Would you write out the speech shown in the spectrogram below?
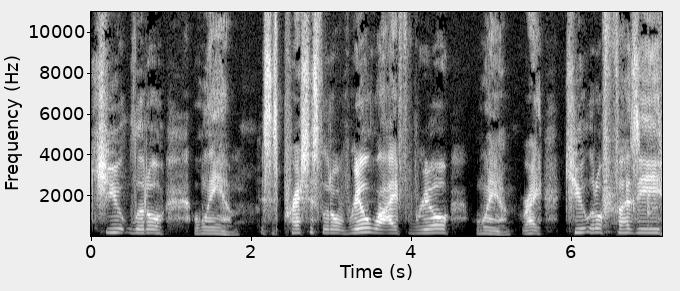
cute little lamb. This is precious little real life, real lamb, right? Cute little fuzzy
